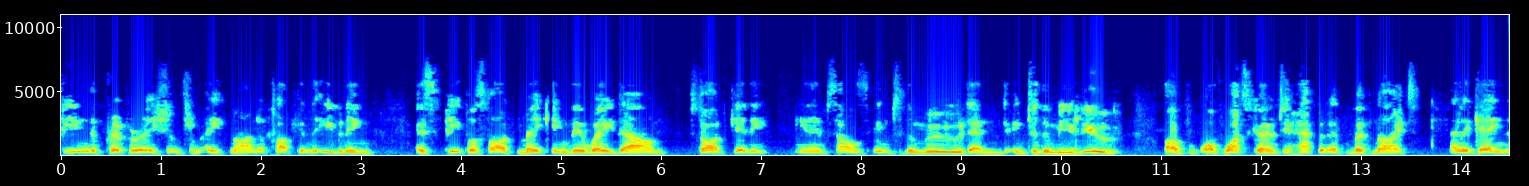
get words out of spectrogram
feeling the preparations from 8, 9 o'clock in the evening as people start making their way down, start getting themselves into the mood and into the milieu of, of what's going to happen at midnight. And again,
